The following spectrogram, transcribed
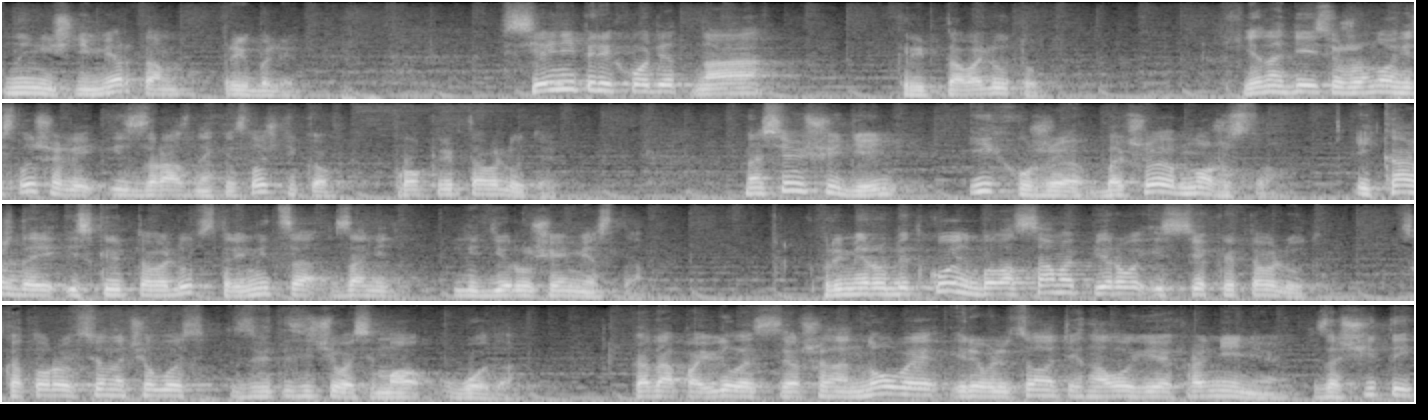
нынешним меркам прибыли. Все они переходят на криптовалюту. Я надеюсь, уже многие слышали из разных источников про криптовалюты. На сегодняшний день их уже большое множество – и каждая из криптовалют стремится занять лидирующее место. К примеру, биткоин была самой первой из всех криптовалют, с которой все началось с 2008 года, когда появилась совершенно новая и революционная технология хранения, защиты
